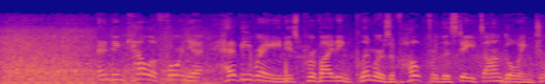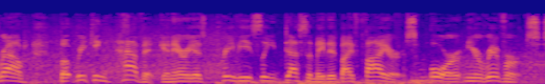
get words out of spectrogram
And in California, heavy rain is providing glimmers of hope for the state's ongoing drought, but wreaking havoc in areas previously decimated by fires or near rivers.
